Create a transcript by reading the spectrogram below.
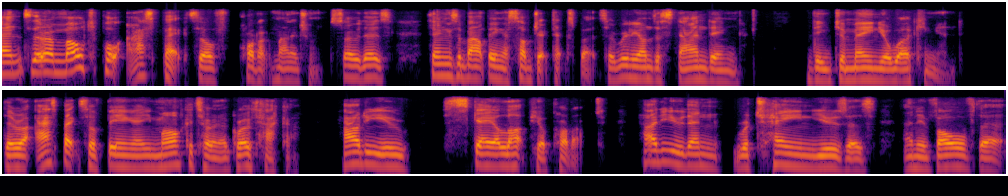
And there are multiple aspects of product management. So there's things about being a subject expert, so really understanding the domain you're working in. There are aspects of being a marketer and a growth hacker. How do you scale up your product? How do you then retain users and evolve the,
